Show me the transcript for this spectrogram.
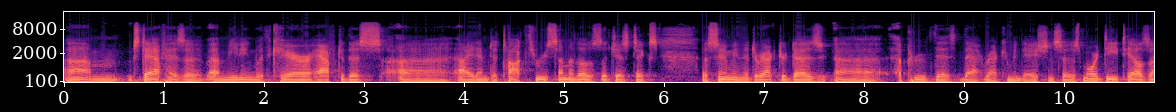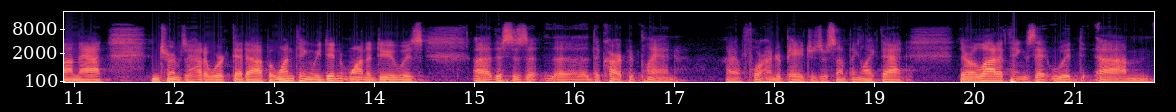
um, staff has a, a meeting with CARE after this uh, item to talk through some of those logistics, assuming the director does uh, approve this, that recommendation. So there's more details on that in terms of how to work that out. But one thing we didn't want to do was, uh, this is a, the, the carpet plan, uh, 400 pages or something like that. There are a lot of things that would um,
